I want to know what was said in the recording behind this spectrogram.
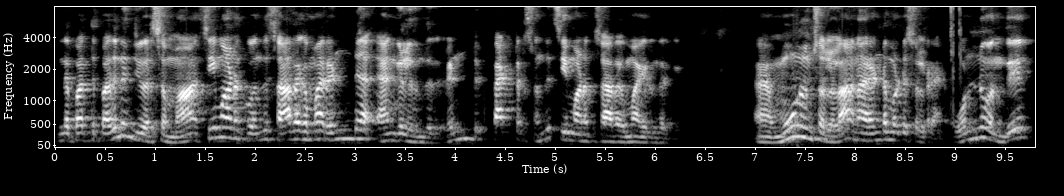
இந்த பத்து பதினஞ்சு வருஷமா சீமானுக்கு வந்து சாதகமா ரெண்டு ஆங்கிள் இருந்தது. ரெண்டு ஃபேக்டர்ஸ் வந்து சீமானுக்கு சாதகமா இருந்திருக்கு. மூணுன்னு சொல்லலாம். நான் ரெண்டு மட்டும் சொல்றேன். ஒன்று வந்து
